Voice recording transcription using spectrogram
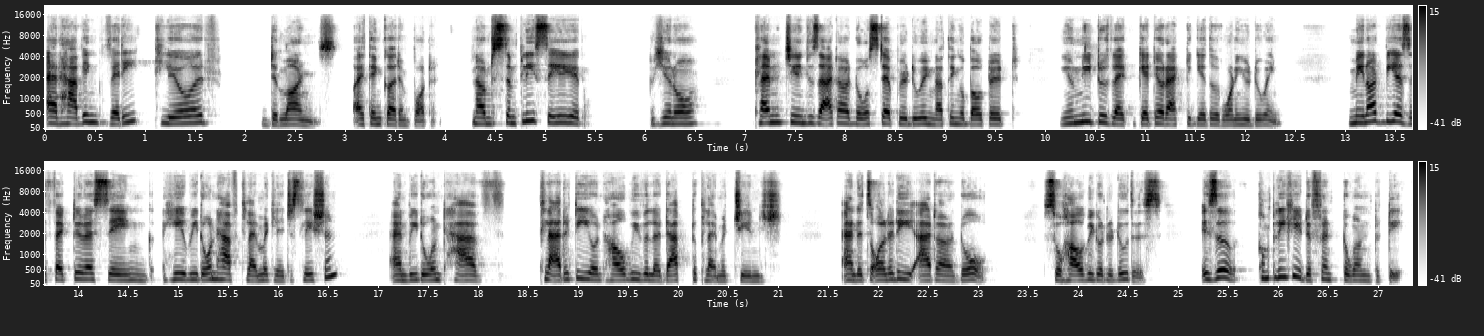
and having very clear demands, I think are important. Now, to simply say, you know, climate change is at our doorstep, we're doing nothing about it, you need to like get your act together, what are you doing? May not be as effective as saying, hey, we don't have climate legislation and we don't have clarity on how we will adapt to climate change. And it's already at our door. So, how are we going to do this? Is a completely different tone to take.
